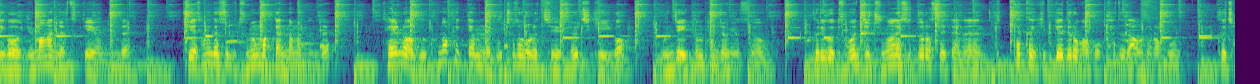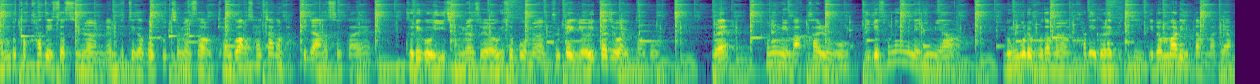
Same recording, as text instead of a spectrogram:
이거 유망한 역습계였는데? 뒤에 상대 수비 두 명밖에 안 남았는데? 테일러가 그 코너킥 때문에 묻혀서 그렇지. 솔직히 이거 문제 있던 판정이었어요 그리고 두 번째 중앙에서 뚫었을 때는 태클 깊게 들어가고 카드 나오더라고. 그 전부터 카드 있었으면 램프티가 못 붙으면서 결과가 살짝은 바뀌지 않았을까 해. 그리고 이 장면서 여기서 보면 풀백 여기까지 와 있다고. 왜? 손흥민 막 하려고. 이게 손흥민의 힘이야. 농구를 보다 보면 커리 그래비티 이런 말이 있단 말이야.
